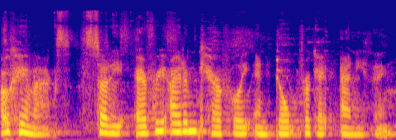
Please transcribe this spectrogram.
Okay, Max. Study every item carefully and don't forget anything.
